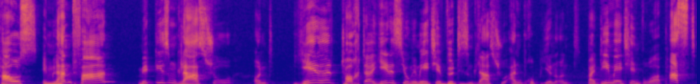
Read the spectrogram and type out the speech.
Haus im Land fahren mit diesem Glasschuh und jede Tochter, jedes junge Mädchen wird diesen Glasschuh anprobieren und bei dem Mädchen, wo er passt,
